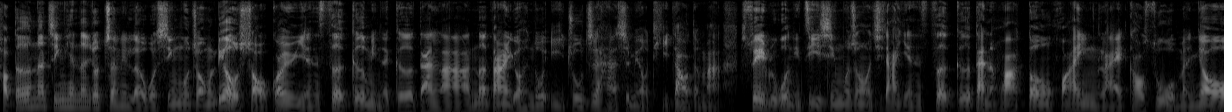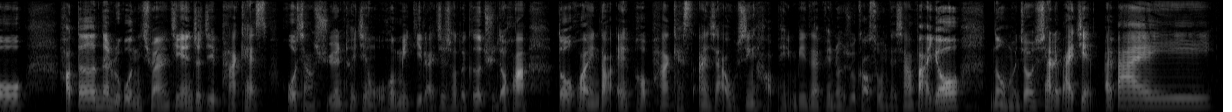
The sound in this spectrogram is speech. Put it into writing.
好的，那今天呢就整理了我心目中六首关于颜色歌名的歌单啦。那当然有很多遗珠之憾是没有提到的嘛。所以如果你自己心目中有其他颜色歌单的话，都欢迎来告诉我们哟。好的，那如果你喜欢今天这集 podcast 或想许愿推荐我或 MIDI 来介绍的歌曲的话，都欢迎到 Apple Podcast 按下五星好评，并在评论处告诉我你的想法哟。那我们就下礼拜见，拜拜。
